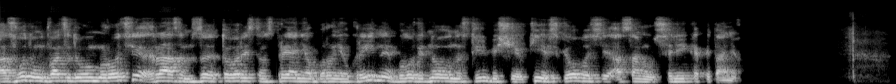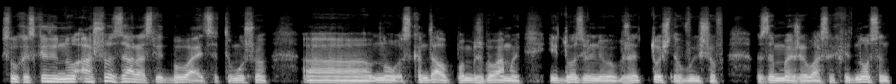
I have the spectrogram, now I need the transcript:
А згодом у 22-му році разом з товариством сприяння обороні України було відновлено стрільбище в Київській області, а саме у селі Капітанів. Слухай, скажи, ну а що зараз відбувається? Тому що а, ну, скандал поміж вами і дозвільною вже точно вийшов за межі ваших відносин.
